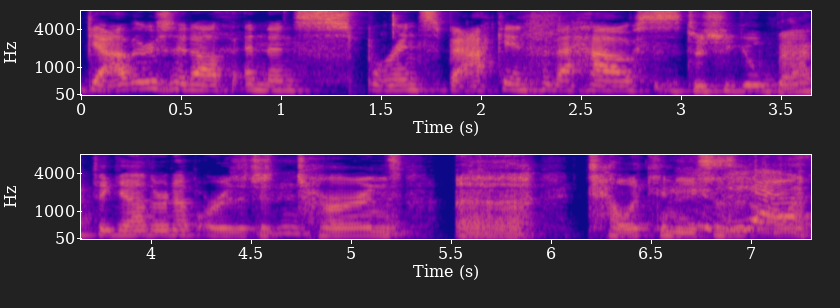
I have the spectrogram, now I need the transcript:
gathers it up and then sprints back into the house Does she go back to gather it up, or is it just turns, uh, telekinesis yes,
